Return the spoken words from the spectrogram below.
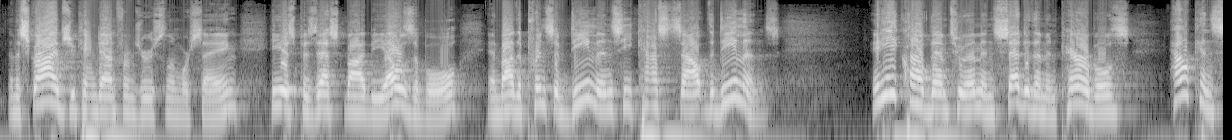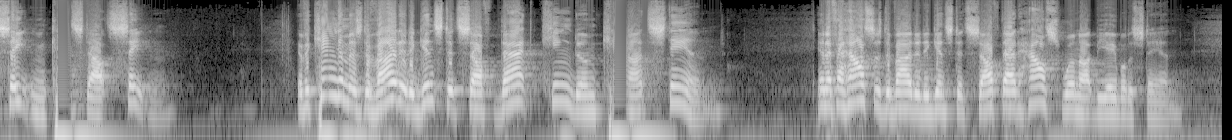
And the scribes who came down from Jerusalem were saying, He is possessed by Beelzebul, and by the prince of demons he casts out the demons. And he called them to him and said to them in parables, How can Satan cast out Satan? If a kingdom is divided against itself, that kingdom cannot stand. And if a house is divided against itself, that house will not be able to stand.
